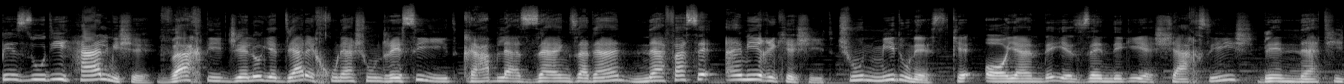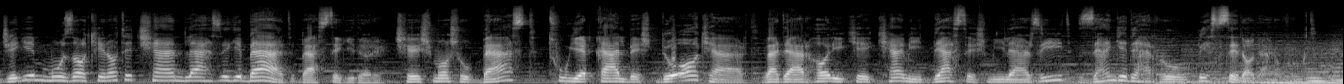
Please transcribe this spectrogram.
به زودی حل میشه. وقتی جلوی در خونشون رسید قبل از زنگ زدن نفس عمیقی کشید. چون می‌دونست که آینده زندگی شخصیش به نتیجه مذاکرات چند لحظه بعد بستگی داره. چشماشو بست توی قلبش دعا کرد و در حالی که کمی دستش میلرزید زنگ در رو به صدا در آورد.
